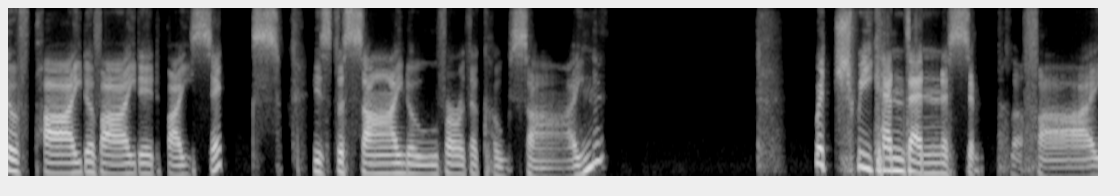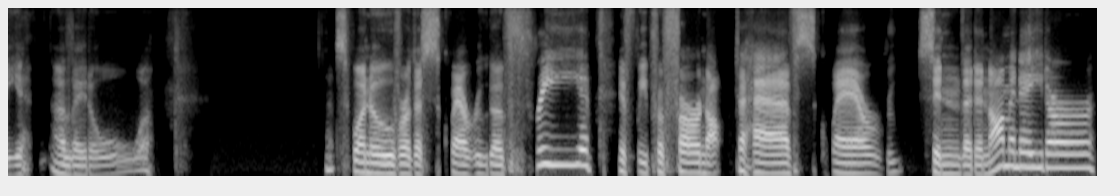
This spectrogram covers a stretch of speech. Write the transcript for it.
of pi divided by 6 is the sine over the cosine, which we can then simplify a little. That's one over the square root of three. If we prefer not to have square roots in the denominator,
